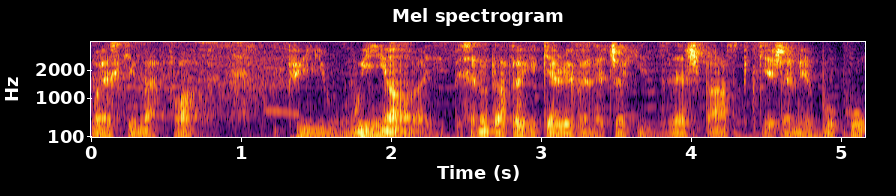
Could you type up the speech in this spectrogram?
où est-ce qui est ma force. Puis oui, c'est une autre affaire que Gary Vaynerchuk qui disait, je pense, puis que j'aimais beaucoup,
